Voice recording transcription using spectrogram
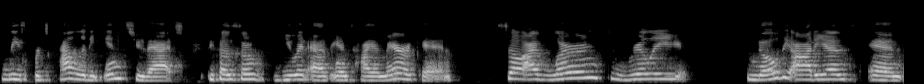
police brutality into that because they'll view it as anti American. So I've learned to really know the audience and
